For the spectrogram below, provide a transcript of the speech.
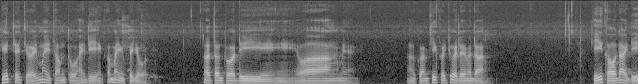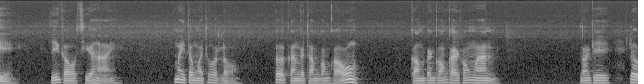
คิดเฉยๆไม่ทำตัวให้ดีก็ไม่มีประโยชน์ ถ้าทำตัวดีวางเนี่ยความคิดก็ช่วยเลยไม่ได้ ขีเขาได้ดีขีเขาเสียหาย ไม่ต้องมาโทษเราเพื่อการกระทำของเขากรรมเป็นของใครของมันบางทีโลก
